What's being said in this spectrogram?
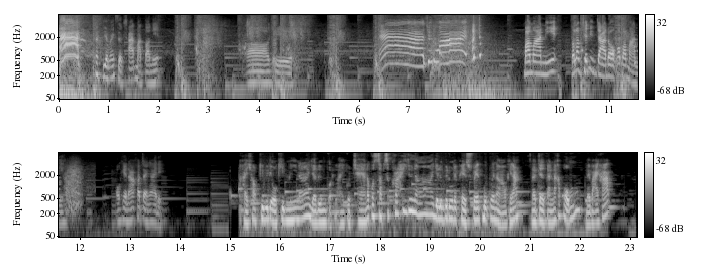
อ้ายังไม่เสือกชาร์จหมัดตอนนี้ โอเคอ่าช่วยด้วยประมาณนี้สำหรับเชนนินจาดอก็ประมาณนี้ครับ โอเคนะ เข้าใจง่ายดิ ใครชอบคลิปวิดีโอคลิปนี้นะ อย่าลืมกดไลค์กดแชร์แล้วก็ Subscribe ด้วยนะ อย่าลืมไปดูในเพจ Facebook ด้วยนะ โอเคนะ แล้วเจอกันนะครับผม บ๊ายบายครับ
